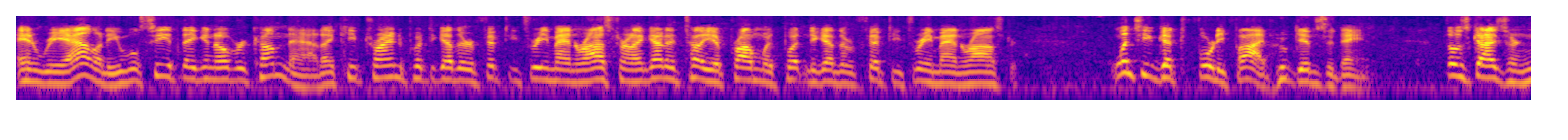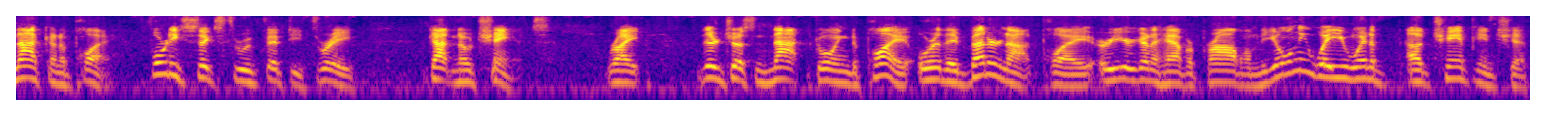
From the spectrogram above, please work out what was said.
and reality. We'll see if they can overcome that. I keep trying to put together a 53 man roster, and I got to tell you a problem with putting together a 53 man roster. Once you get to 45, who gives a damn? Those guys are not going to play. 46 through 53 got no chance, right? They're just not going to play, or they better not play, or you're going to have a problem. The only way you win a, a championship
